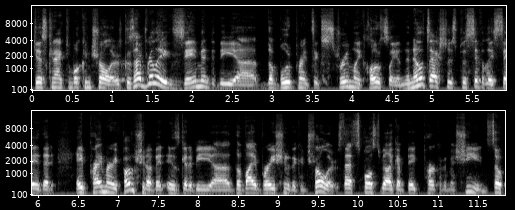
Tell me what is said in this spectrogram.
disconnectable controllers because I've really examined the uh, the blueprints extremely closely, and the notes actually specifically say that a primary function of it is going to be uh, the vibration of the controllers. That's supposed to be like a big perk of the machine. So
